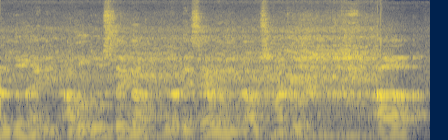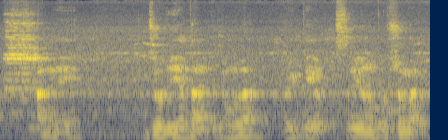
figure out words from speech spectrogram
നൽകുന്നതായിരിക്കും. അറുപത് ദിവസത്തേക്കാണ് ഇവരുടെ സേവനം നമുക്ക് ആവശ്യമായിട്ടുള്ളത്. അങ്ങനെ ജോലി ചെയ്യാൻ താല്പര്യമുള്ള വ്യക്തികൾ സ്ത്രീകളും പുരുഷന്മാരും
